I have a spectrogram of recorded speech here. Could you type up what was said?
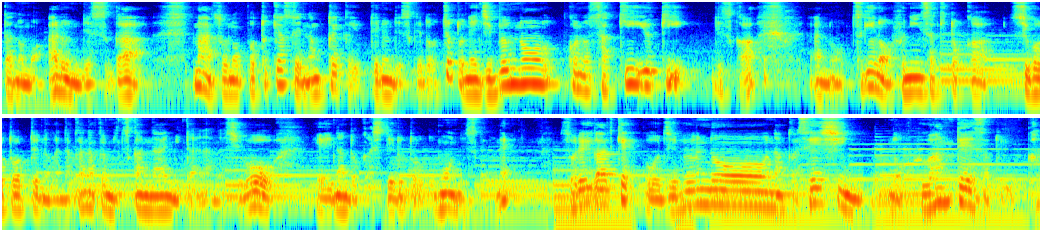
たのもあるんですがまあそのポッドキャストで何回か言ってるんですけどちょっとね自分のこの先行きですか？あの次の赴任先とか仕事っていうのがなかなか見つかんないみたいな話を、え、何度かしてると思うんですけどね。それが結構自分のなんか精神の不安定さというか、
